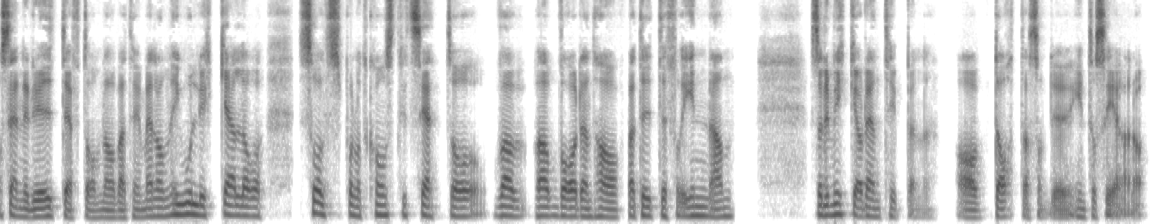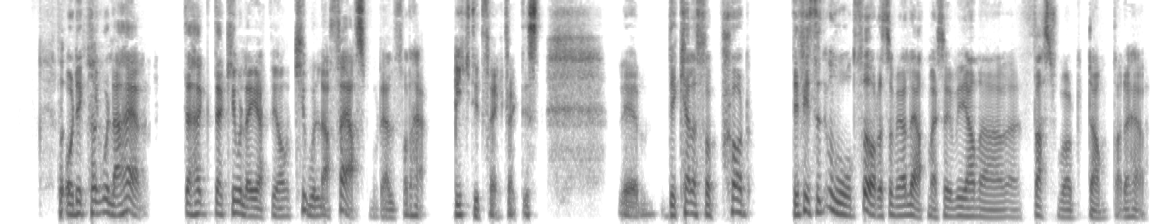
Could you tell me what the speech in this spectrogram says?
Och sen är det ute efter om det har varit med någon olycka eller sålts på något konstigt sätt och vad, vad, vad den har varit ute för innan. Så det är mycket av den typen av data som du är intresserad av. Och det coola här, det, här, det coola är att vi har en cool affärsmodell för det här. Riktigt fräckt faktiskt. Det, det kallas för prod, det finns ett ord för det som jag har lärt mig så jag vill gärna buzzword-dampa det här.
